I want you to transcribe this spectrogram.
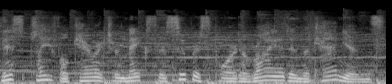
This playful character makes the Supersport a riot in the canyons,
